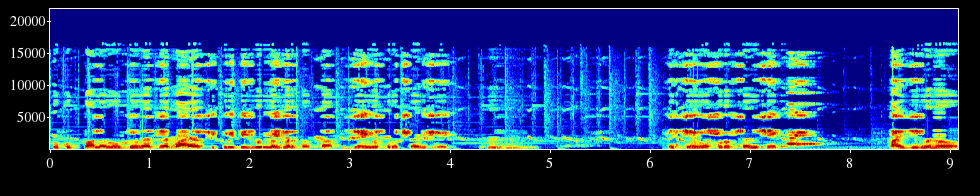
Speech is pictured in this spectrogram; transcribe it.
कुक्कुटपालन उद्योगाच्या बायोसिक्युरिटी जे मेजर्स असतात जैव सुरक्षा विषयक जैव सुरक्षा विषयक काळजी घेणं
